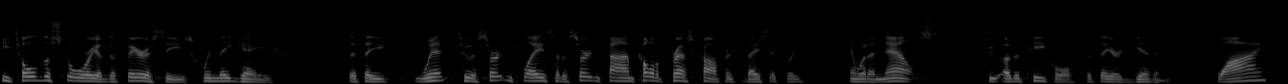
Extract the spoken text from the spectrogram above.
he told the story of the Pharisees when they gave, that they went to a certain place at a certain time, called a press conference basically, and would announce to other people that they are giving. Why?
